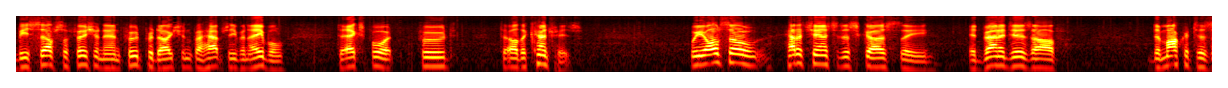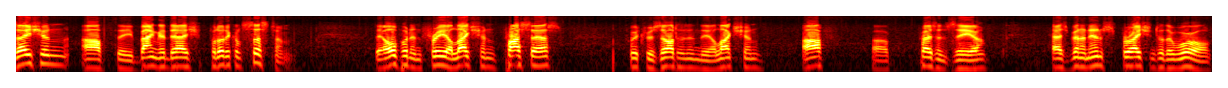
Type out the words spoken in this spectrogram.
be self-sufficient in food production, perhaps even able to export food to other countries. We also had a chance to discuss the advantages of democratization of the Bangladesh political system, the open and free election process, which resulted in the election of uh, President Zia, has been an inspiration to the world.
